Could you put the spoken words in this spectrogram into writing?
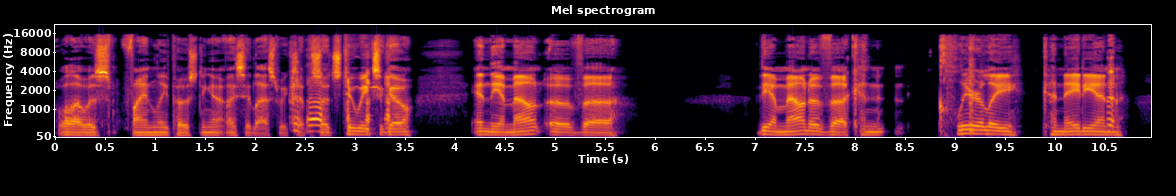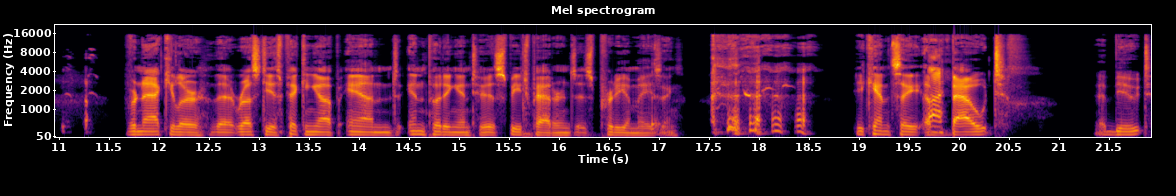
while I was finally posting it. I say last week's episode. It's two weeks ago, and the amount of uh, the amount of uh, can- clearly Canadian vernacular that Rusty is picking up and inputting into his speech patterns is pretty amazing. He can't say about, about.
